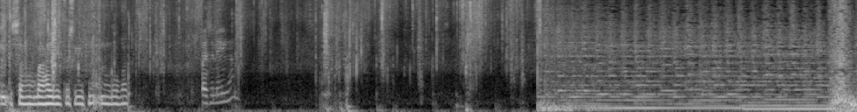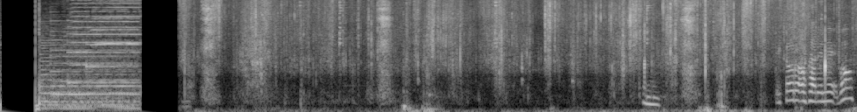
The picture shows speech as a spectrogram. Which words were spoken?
Ang isang bahay dito sa gitna ng gubat. Pasilingan. Ikaw ra usa din eh, boss.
